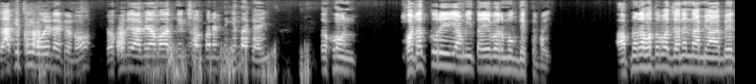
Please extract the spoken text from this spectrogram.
যা কিছুই বলি না কেন, যখনই আমি আমার তিন সন্তানের দিকে তাকাই, তখন হঠাৎ করেই আমি তাই এবার মুখ দেখতে পাই। আপনারা হয়তো বা জানেন না, আমি আবেগ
